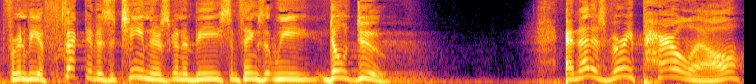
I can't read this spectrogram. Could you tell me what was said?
If we're going to be effective as a team, there's going to be some things that we don't do. And that is very parallel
